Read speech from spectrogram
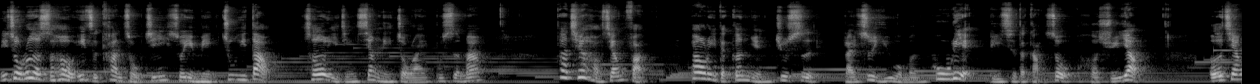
你走路的时候一直看手机，所以没注意到车已经向你走来，不是吗？但恰好相反，暴力的根源就是来自于我们忽略彼此的感受和需要，而将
